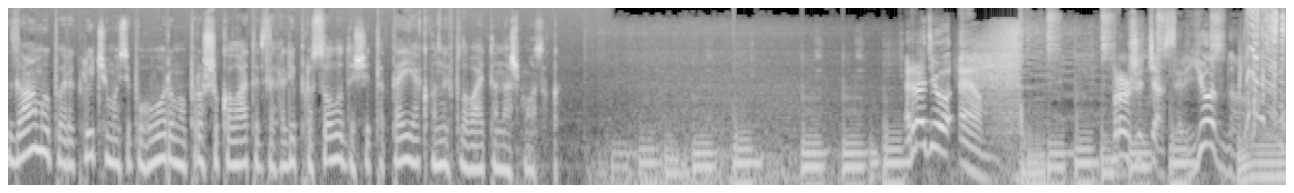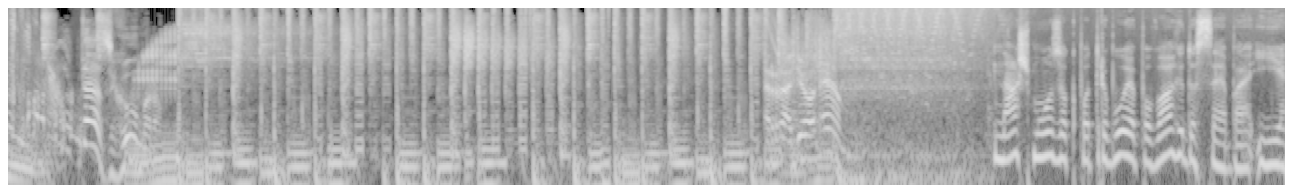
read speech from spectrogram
з вами Переключимось і поговоримо про шоколад і взагалі про солодощі та те, як вони впливають на наш мозок. Радіо М. Про життя серйозно та з гумором. Радіо М. Наш мозок потребує поваги до себе і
